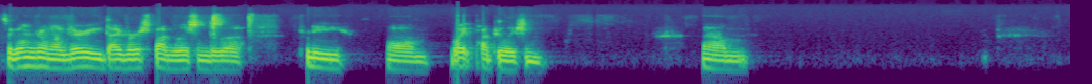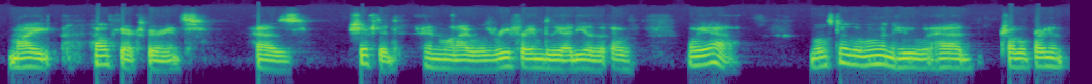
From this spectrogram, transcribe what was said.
so going from a very diverse population to a pretty um, white population. Um, my healthcare experience has shifted, and when I was reframed the idea of Oh yeah, most of the women who had trouble pregnant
